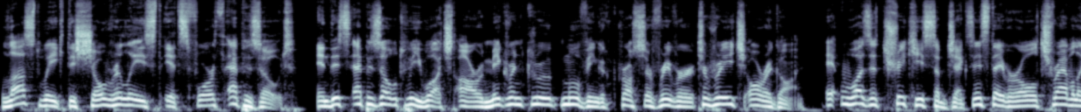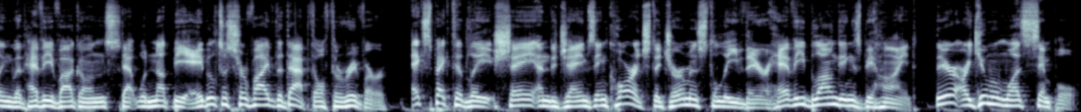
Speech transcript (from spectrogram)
Last week, the show released its fourth episode. In this episode, we watched our migrant group moving across a river to reach Oregon. It was a tricky subject since they were all traveling with heavy wagons that would not be able to survive the depth of the river. Expectedly, Shea and James encouraged the Germans to leave their heavy belongings behind. Their argument was simple.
